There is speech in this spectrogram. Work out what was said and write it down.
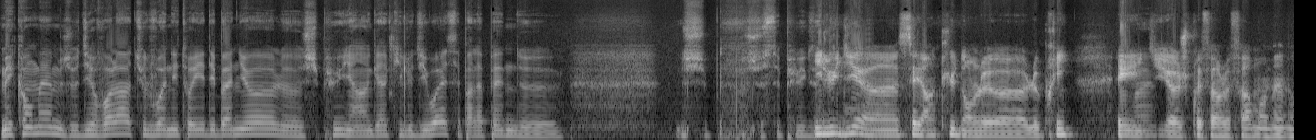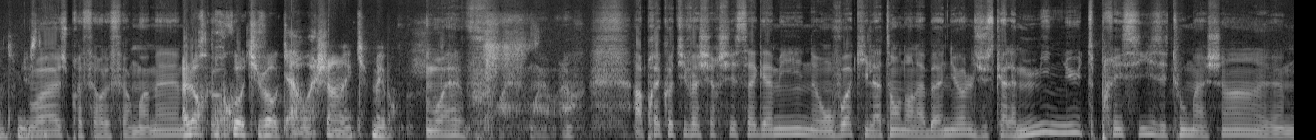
Mais quand même, je veux dire, voilà, tu le vois nettoyer des bagnoles, euh, je sais plus, il y a un gars qui lui dit, ouais, c'est pas la peine de. Je sais, je sais plus exactement. Il lui dit, euh, c'est inclus dans le, le prix, et il dit, euh, je préfère le faire moi-même, style. Ouais, je préfère le faire moi-même. Alors pourquoi tu vas au car wash, hein, mec? Mais bon. Ouais, pff, ouais, ouais, voilà. Après, quand il va chercher sa gamine, on voit qu'il attend dans la bagnole jusqu'à la minute précise et tout machin. euh,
